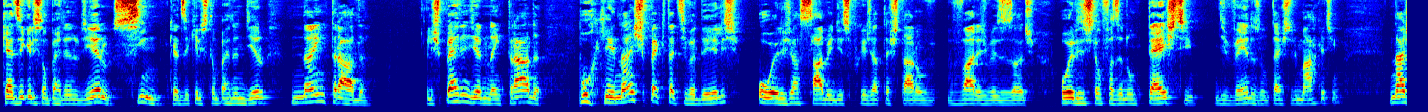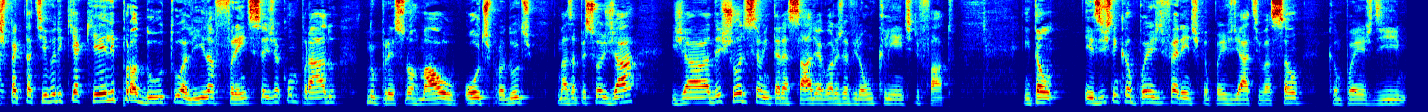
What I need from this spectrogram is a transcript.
Quer dizer que eles estão perdendo dinheiro? Sim, quer dizer que eles estão perdendo dinheiro na entrada. Eles perdem dinheiro na entrada porque, na expectativa deles, ou eles já sabem disso porque já testaram várias vezes antes, ou eles estão fazendo um teste de vendas, um teste de marketing, na expectativa de que aquele produto ali na frente seja comprado no preço normal, outros produtos, mas a pessoa já já deixou de ser um interessado e agora já virou um cliente de fato. Então, existem campanhas diferentes, campanhas de ativação, campanhas de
